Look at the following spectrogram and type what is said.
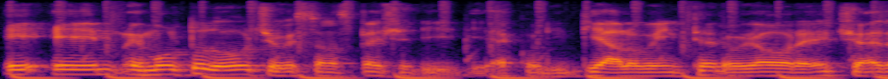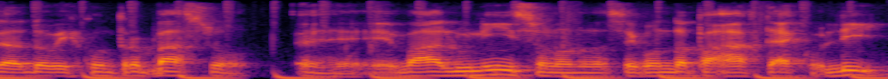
E, e, è molto dolce, questa è una specie di, di, ecco, di dialogo interiore, eccetera, dove il contrabbasso eh, va all'unisono nella seconda parte, ecco lì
